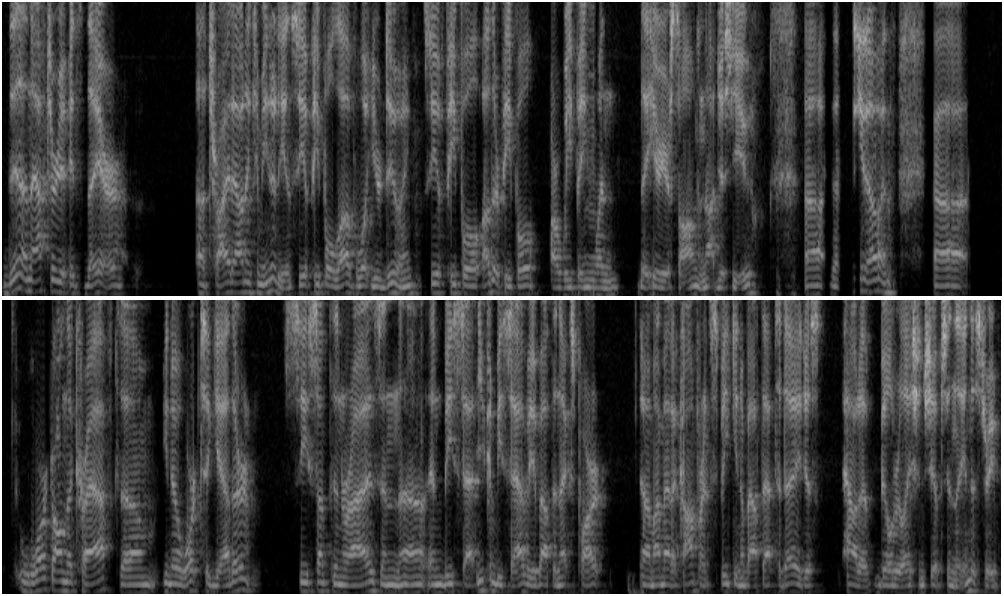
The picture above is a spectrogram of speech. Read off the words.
then after it's there. Uh, try it out in community and see if people love what you're doing. See if people, other people, are weeping when they hear your song and not just you. Uh, you know, and uh, work on the craft. Um, you know, work together. See something rise and uh, and be sa- You can be savvy about the next part. Um, I'm at a conference speaking about that today, just how to build relationships in the industry.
